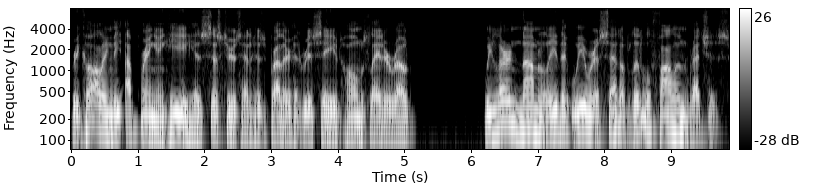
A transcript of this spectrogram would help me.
Recalling the upbringing he, his sisters, and his brother had received, Holmes later wrote, We learned nominally that we were a set of little fallen wretches,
